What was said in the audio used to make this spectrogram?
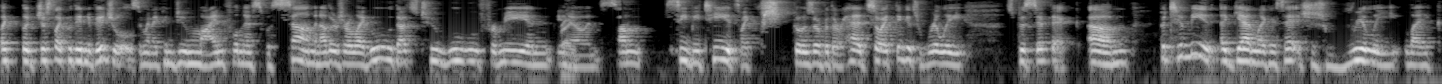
like like just like with individuals. I mean, I can do mindfulness with some, and others are like, "Ooh, that's too woo woo for me," and you right. know, and some CBT, it's like goes over their head. So I think it's really specific. Um, but to me, again, like I said, it's just really like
